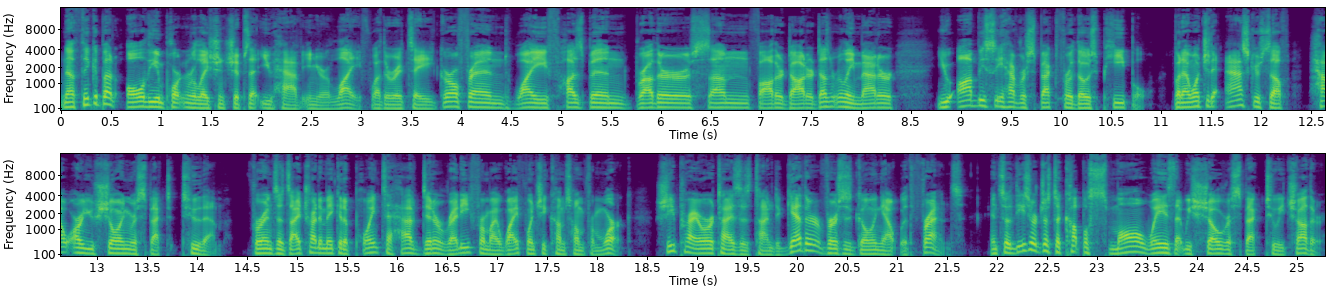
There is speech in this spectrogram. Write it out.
Now, think about all the important relationships that you have in your life, whether it's a girlfriend, wife, husband, brother, son, father, daughter, doesn't really matter. You obviously have respect for those people, but I want you to ask yourself, how are you showing respect to them? For instance, I try to make it a point to have dinner ready for my wife when she comes home from work. She prioritizes time together versus going out with friends. And so these are just a couple small ways that we show respect to each other.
